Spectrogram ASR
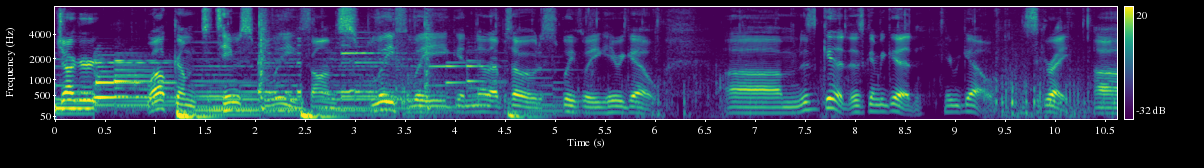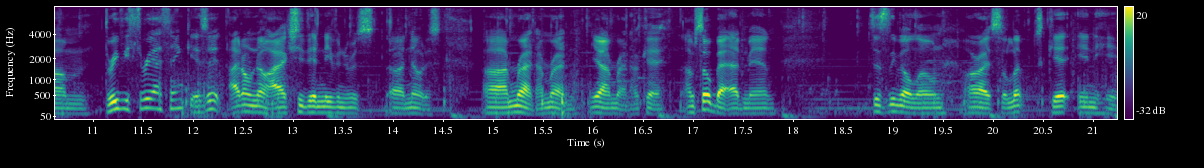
Juger, welcome to Team Spleef on Spleef League. Another episode of Spleef League. Here we go. Um, this is good. This is gonna be good. Here we go. This is great. Um, 3v3, I think, is it? I don't know. I actually didn't even uh, notice. Uh, I'm red. I'm red. Yeah, I'm red. Okay. I'm so bad, man. Just leave me alone. Alright, so let's get in here.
